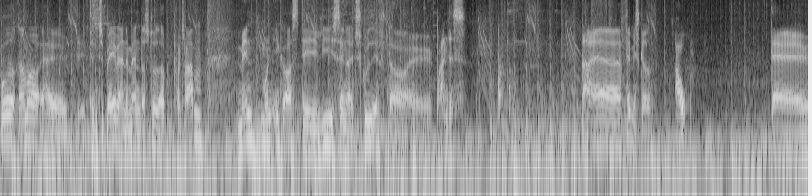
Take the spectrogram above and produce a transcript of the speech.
både rammer øh, den tilbageværende mand, der stod op på trappen, men må ikke også det lige sender et skud efter øh, Brandes. Der er fem i skade. Au. Da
